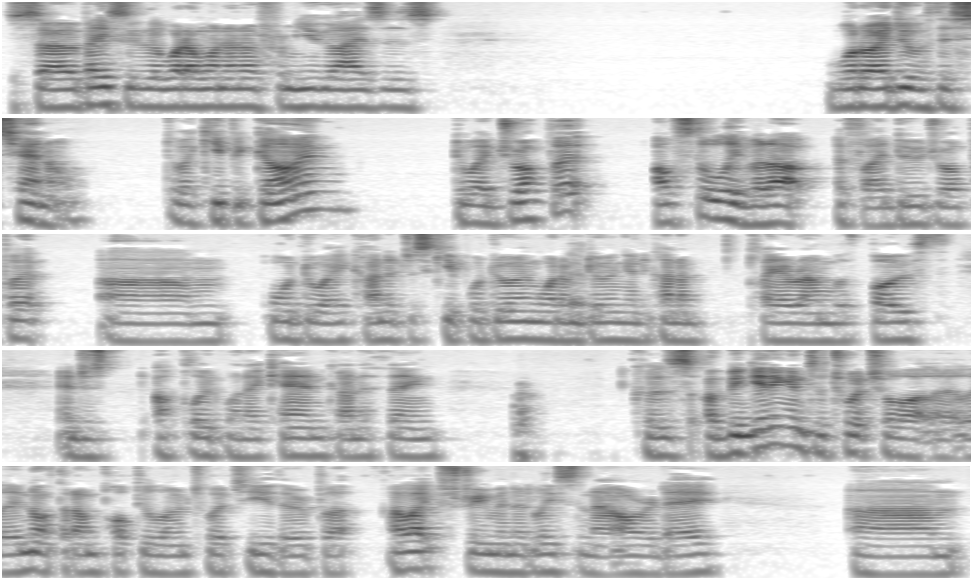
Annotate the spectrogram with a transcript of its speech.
So basically what I want to know from you guys is what do I do with this channel? Do I keep it going? Do I drop it? I'll still leave it up if I do drop it. Um, or do I kind of just keep on doing what I'm doing and kind of play around with both and just upload when I can kind of thing? Because I've been getting into Twitch a lot lately. Not that I'm popular on Twitch either, but I like streaming at least an hour a day. Um,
